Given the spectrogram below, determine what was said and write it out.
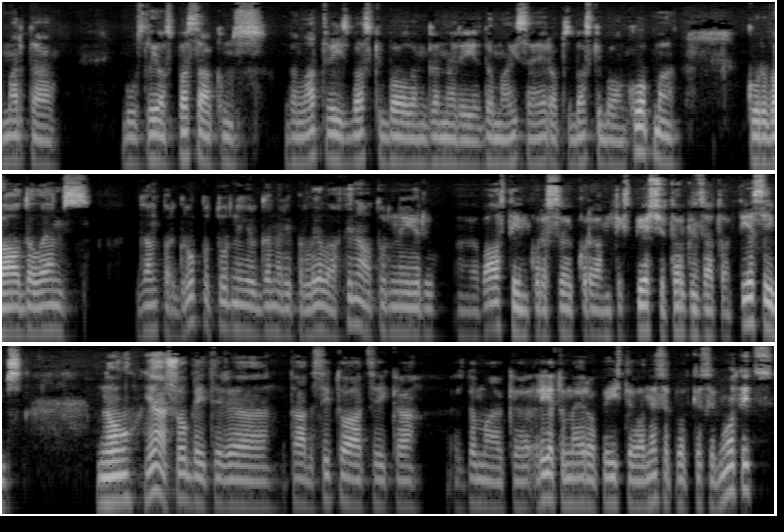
martā būs liels pasākums gan Latvijas basketbolam, gan arī, es domāju, visai Eiropas basketbolam kopumā, kuru valda lems gan par grupu turnīru, gan arī par lielā fināla turnīru valstīm, kuras, kurām tiks piešķirt organizatoru tiesības. Nu, jā, šobrīd ir tāda situācija, ka es domāju, ka Rietuma Eiropa īsti vēl nesaprot, kas ir noticis,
